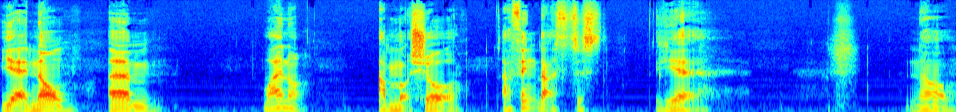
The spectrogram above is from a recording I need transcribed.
Yeah. No. Um. why not? I'm not sure. I think that's just yeah. No.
